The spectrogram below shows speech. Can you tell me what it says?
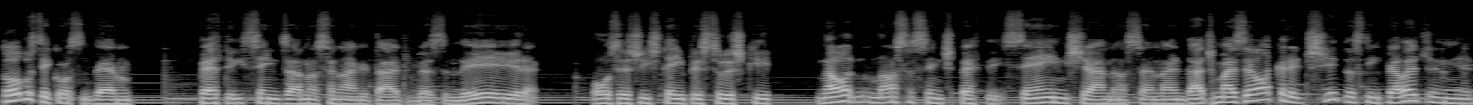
todos se consideram pertencentes à nacionalidade brasileira? Ou se a gente tem pessoas que não, não se sentem pertencentes à nacionalidade, mas eu acredito, assim, pela minha,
